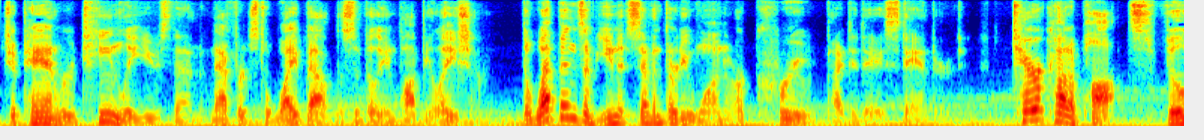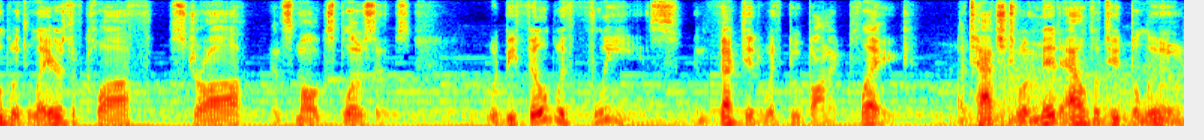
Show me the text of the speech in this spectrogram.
Japan routinely used them in efforts to wipe out the civilian population. The weapons of Unit 731 are crude by today's standard. Terracotta pots filled with layers of cloth, straw, and small explosives would be filled with fleas infected with bubonic plague. Attached to a mid altitude balloon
